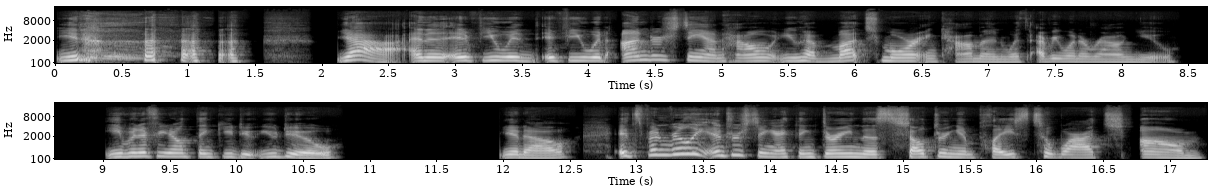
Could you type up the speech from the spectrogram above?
You know Yeah, and if you would if you would understand how you have much more in common with everyone around you, even if you don't think you do, you do. You know, it's been really interesting I think during this sheltering in place to watch um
